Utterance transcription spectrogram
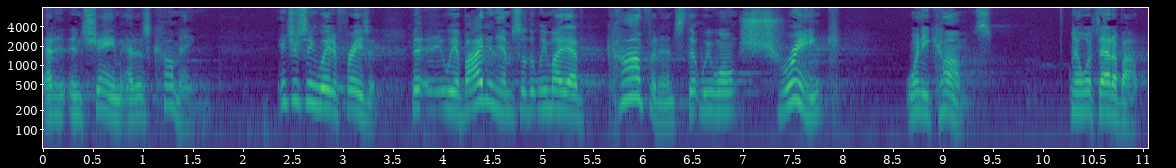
at, in shame at his coming. Interesting way to phrase it. That eh, we abide in him so that we might have confidence that we won't shrink when he comes. Now, what's that about?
